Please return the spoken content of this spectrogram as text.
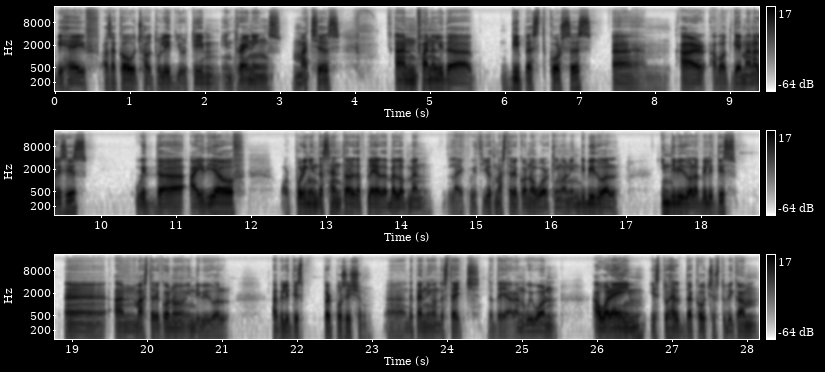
behave as a coach, how to lead your team in trainings, matches, and finally the deepest courses um, are about game analysis with the idea of or putting in the center the player development like with youth master Ekkono working on individual individual abilities uh, and master Ekkono individual abilities per position uh, depending on the stage that they are and we want our aim is to help the coaches to become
